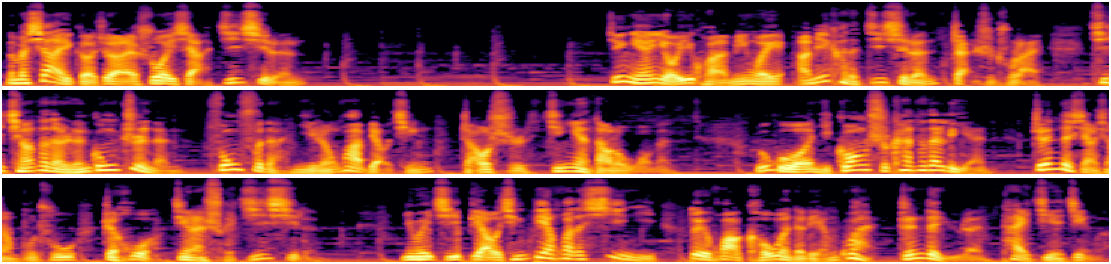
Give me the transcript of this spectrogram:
那么下一个就要来说一下机器人。今年有一款名为阿米卡的机器人展示出来，其强大的人工智能、丰富的拟人化表情，着实惊艳到了我们。如果你光是看它的脸，真的想象不出这货竟然是个机器人，因为其表情变化的细腻、对话口吻的连贯，真的与人太接近了。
